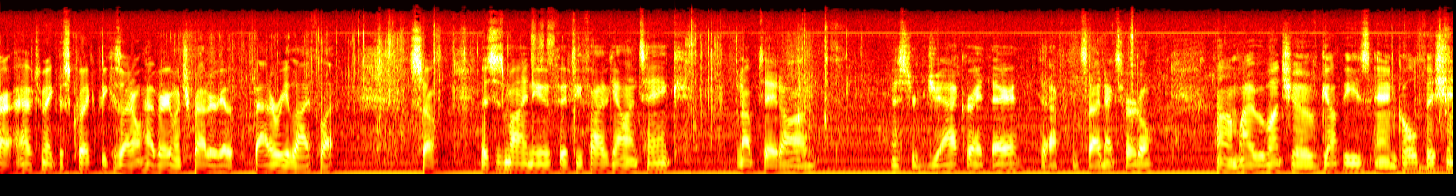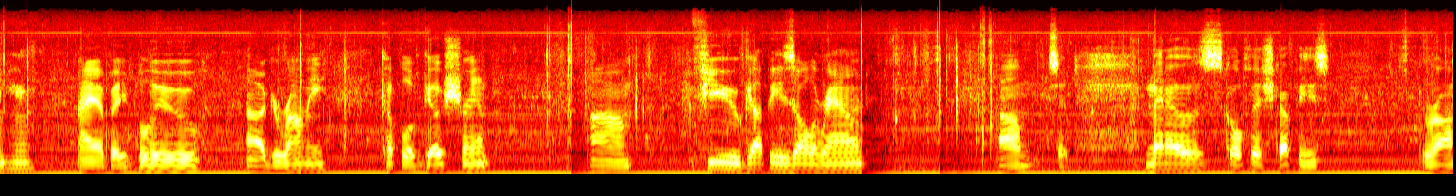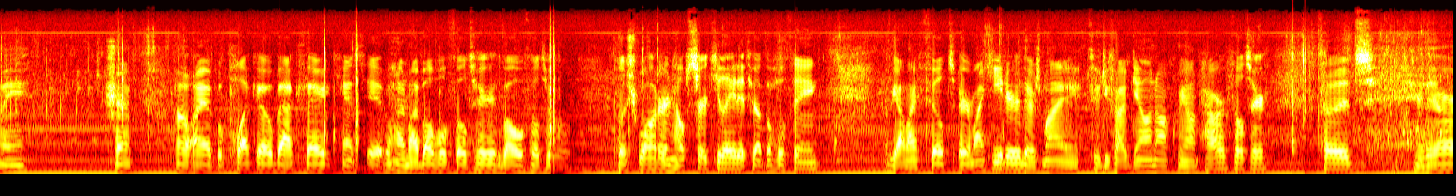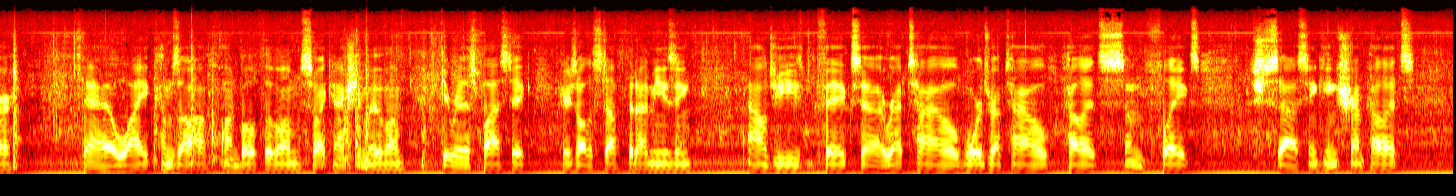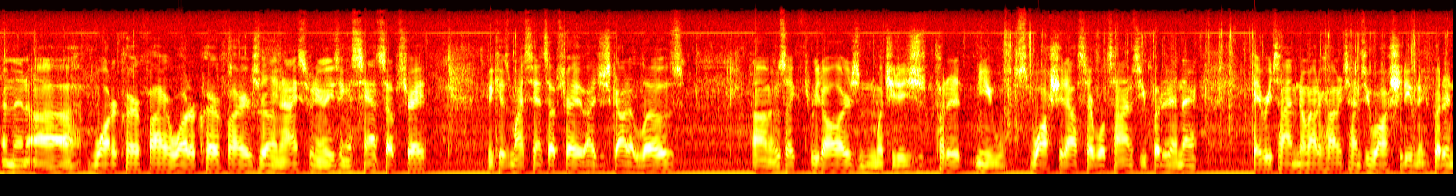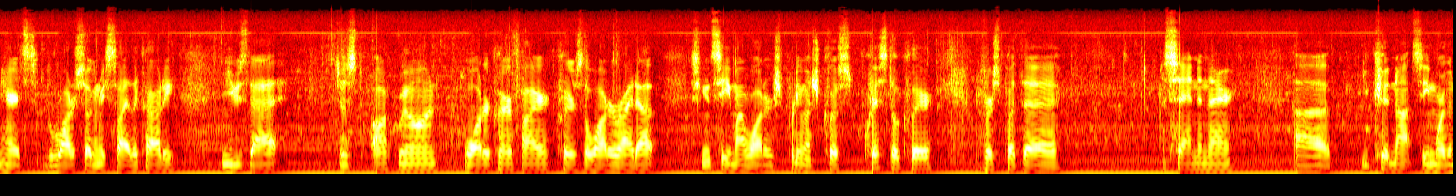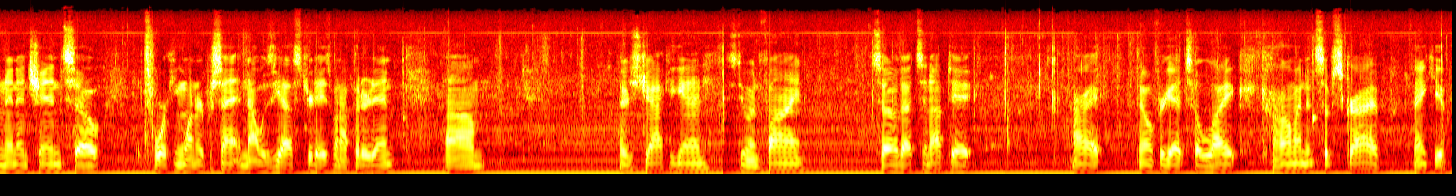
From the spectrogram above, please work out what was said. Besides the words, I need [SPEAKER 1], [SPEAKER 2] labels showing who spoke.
[SPEAKER 1] Alright, I have to make this quick because I don't have very much battery battery life left. So, this is my new 55 gallon tank. An update on Mr. Jack right there, the African sideneck turtle. Um, I have a bunch of guppies and goldfish in here. I have a blue uh, gourami, a couple of ghost shrimp, um, a few guppies all around. Um, I said, minnows, goldfish, guppies, gourami, shrimp. Oh, I have a pleco back there. You can't see it behind my bubble filter. The bubble filter will push water and help circulate it throughout the whole thing. I've got my filter, or my heater. There's my 55 gallon Aqueon power filter. Hoods, here they are. The light comes off on both of them so I can actually move them, get rid of this plastic. Here's all the stuff that I'm using. Algae fix, uh, reptile, Ward's reptile pellets, some flakes, uh, sinking shrimp pellets, and then uh, water clarifier. Water clarifier is really nice when you're using a sand substrate because my sand substrate I just got at Lowe's. Um, it was like three dollars, and what you do is just put it, you wash it out several times. You put it in there. Every time, no matter how many times you wash it, even if you put it in here, it's the water's still gonna be slightly cloudy. Use that. Just Aqueon water clarifier clears the water right up. as you can see my water is pretty much crystal clear. First, put the sand in there. Uh, you could not see more than an inch in so it's working 100% and that was yesterday's when I put it in. Um, there's Jack again. He's doing fine. So that's an update. Alright don't forget to like comment and subscribe. Thank you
